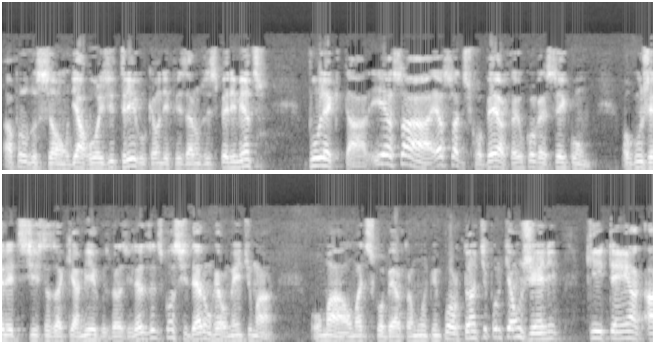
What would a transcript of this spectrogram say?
a produção de arroz e trigo, que é onde fizeram os experimentos, por hectare. E essa, essa descoberta, eu conversei com alguns geneticistas aqui, amigos brasileiros, eles consideram realmente uma, uma, uma descoberta muito importante, porque é um gene que tem a, a,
